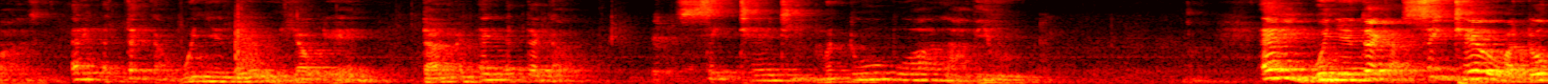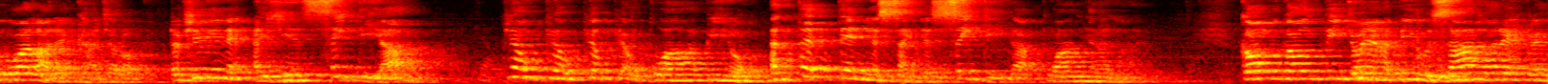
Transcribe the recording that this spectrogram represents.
ပါလဲဆိုအဲ့ဒီအသက်ကဝိညာဉ်ထဲကိုရောက်တယ်ဒါပေမဲ့အဲ့အသက်ကစိတ်ထဲထိမတိုးပွားလာသေးဘူးအဲ့ဒီဝိညာဉ်တက်ကစိတ်ထဲကိုမတိုးပွားလာတဲ့ခါကျတော့တဖြည်းဖြည်းနဲ့အရင်စိတ်တွေကပျောက်ပျောက်ပျောက်ပျောက်သွားပြီးတော့အသက်တဲ့နဲ့ဆိုင်တဲ့စိတ်တွေကပွားများလာတယ်။ ကောင်းမကောင်းသိကြရအတိကိုစားထားတဲ့အတွက်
